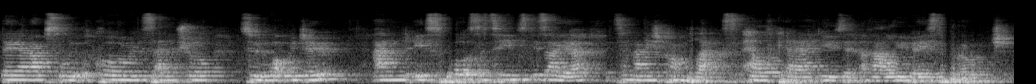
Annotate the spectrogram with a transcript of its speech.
They are absolutely core and central to what we do and it supports the team's desire to manage complex healthcare using a value-based approach.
